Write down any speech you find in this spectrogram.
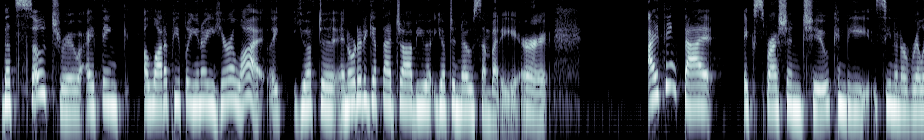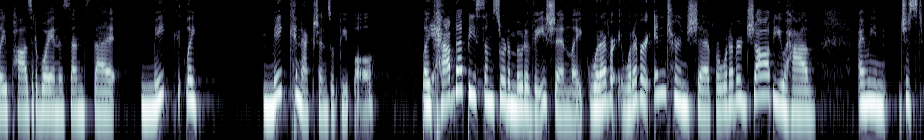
that's so true. I think a lot of people you know you hear a lot like you have to in order to get that job you you have to know somebody or i think that expression too can be seen in a really positive way in the sense that make like make connections with people. Like yeah. have that be some sort of motivation like whatever whatever internship or whatever job you have i mean just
